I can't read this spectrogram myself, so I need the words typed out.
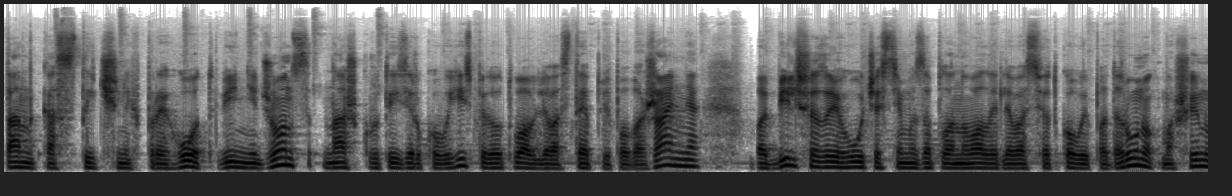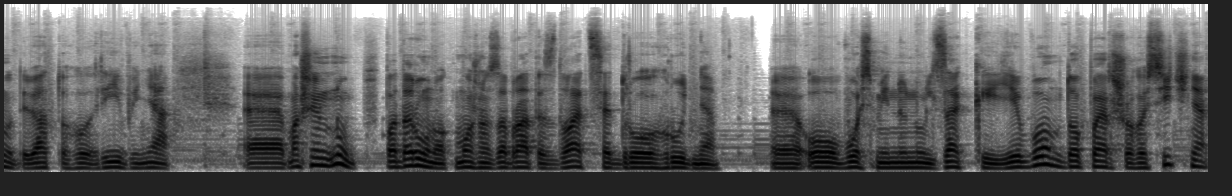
танкастичних пригод. Вінні Джонс, наш крутий зірковий гість, підготував для вас теплі побажання, ба більше за його участі ми запланували для вас святковий подарунок, машину 9 рівня. Е, машин, ну, подарунок можна забрати з 22 грудня е, о 8.00 за Києвом до 1 січня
